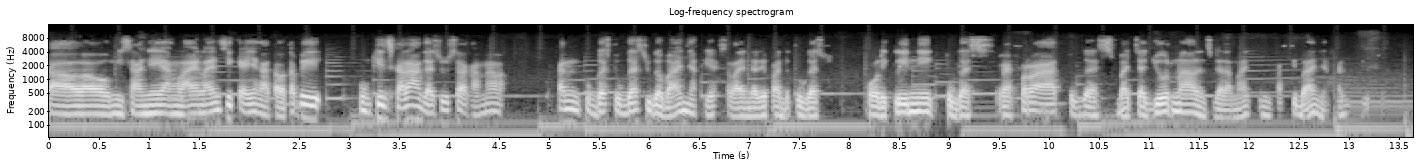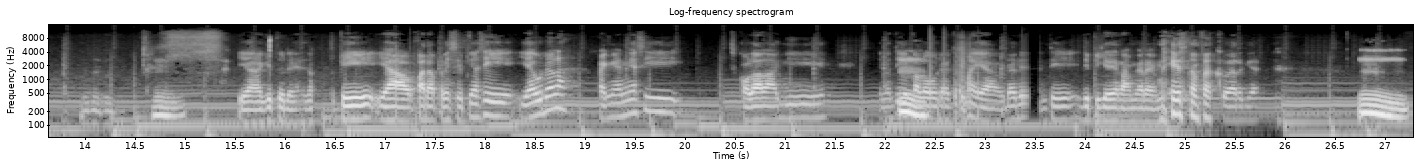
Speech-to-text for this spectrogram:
Kalau misalnya yang lain-lain sih kayaknya nggak tahu. Tapi mungkin sekarang agak susah karena kan tugas-tugas juga banyak ya selain daripada tugas poliklinik, tugas referat, tugas baca jurnal dan segala macam pasti banyak kan gitu. Hmm. hmm. Ya gitu deh. Tapi ya pada prinsipnya sih ya udahlah pengennya sih sekolah lagi ya, nanti hmm. kalau udah terima ya udah deh nanti dipikirin rame-rame sama keluarga hmm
